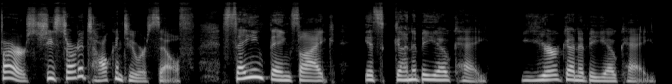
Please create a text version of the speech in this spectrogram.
First, she started talking to herself, saying things like, It's gonna be okay. You're gonna be okay.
